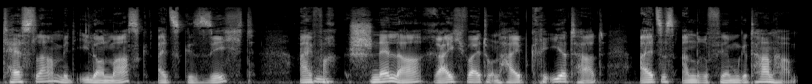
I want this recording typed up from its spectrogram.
Tesla mit Elon Musk als Gesicht einfach schneller Reichweite und Hype kreiert hat, als es andere Firmen getan haben.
